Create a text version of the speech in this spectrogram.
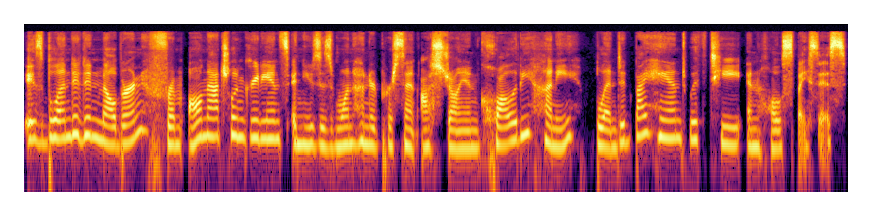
is blended in Melbourne from all natural ingredients and uses 100% Australian quality honey blended by hand with tea and whole spices.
